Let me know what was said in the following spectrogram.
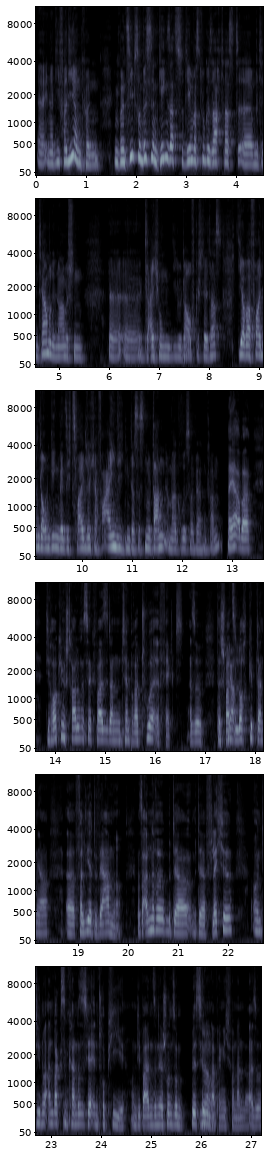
äh, Energie verlieren können. Im Prinzip so ein bisschen im Gegensatz zu dem, was du gesagt hast äh, mit den thermodynamischen äh, äh, Gleichungen, die du da aufgestellt hast, die aber vor allen Dingen darum ging, wenn sich zwei Löcher vereinigen, dass es nur dann immer größer werden kann. Naja, aber die Hawking-Strahlung ist ja quasi dann ein Temperatureffekt. Also das schwarze ja. Loch gibt dann ja, äh, verliert Wärme. Das andere mit der, mit der Fläche und die nur anwachsen kann, das ist ja Entropie. Und die beiden sind ja schon so ein bisschen genau. unabhängig voneinander. Also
